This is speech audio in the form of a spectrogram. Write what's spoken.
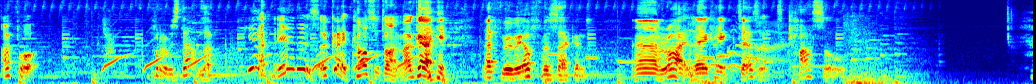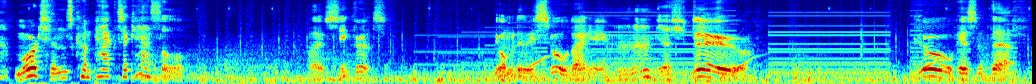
I thought, I thought it was that level. Yeah, yeah it is. Okay, castle time. Okay, that threw me off for a second. Uh, right, Layer Cake Desert, castle. Morton's Compactor Castle. Are those secrets? You want me to be small, don't you? Mm -hmm. Yes, you do. Cool, here's some death.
